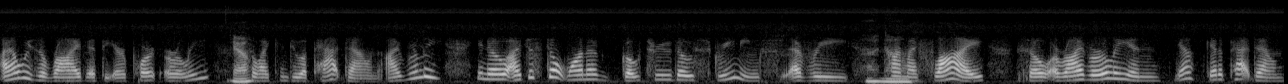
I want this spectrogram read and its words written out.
I always arrive at the airport early Yeah. so I can do a pat down. I really, you know, I just don't want to go through those screenings every I time I fly. So arrive early and yeah, get a pat down.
